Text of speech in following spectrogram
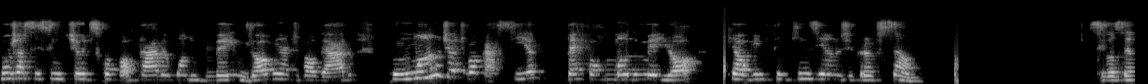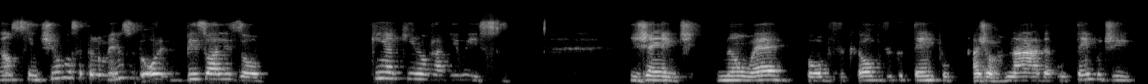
não já se sentiu desconfortável quando veio um jovem advogado com um ano de advocacia performando melhor que alguém que tem 15 anos de profissão? Se você não sentiu, você pelo menos visualizou. Quem aqui não já viu isso? Gente, não é óbvio, óbvio que o tempo, a jornada, o tempo de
